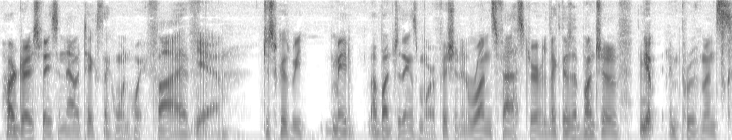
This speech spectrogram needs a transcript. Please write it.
hard drive space, and now it takes like 1.5. yeah just because we made a bunch of things more efficient. It runs faster. Like there's a bunch of Yep. improvements.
